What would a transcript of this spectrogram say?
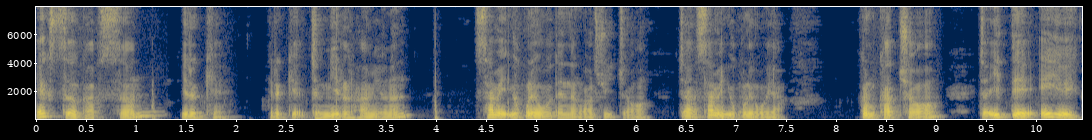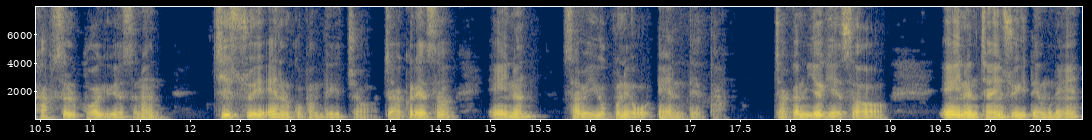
x 값은 이렇게 이렇게 정리를 하면은 3의 6분의 5 된다는 걸 알 수 있죠. 자, 3의 6분의 5야. 그럼 같죠? 자, 이때 a의 값을 구하기 위해서는 지수의 n을 곱하면 되겠죠. 자, 그래서 a는 3의 6분의 5 n 됐다. 자, 그럼 여기에서 a는 자인수이기 때문에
